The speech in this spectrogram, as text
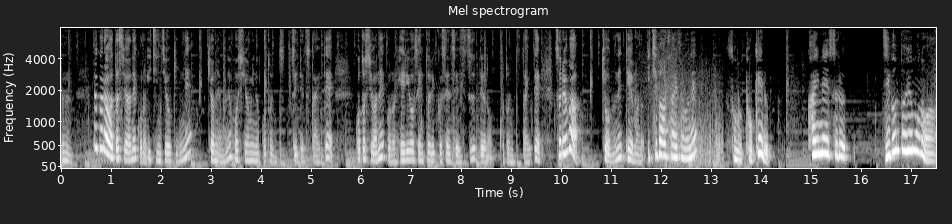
うん。だから私はねこの一日おきにね去年はね星読みのことについて伝えて今年はねこのヘリオセントリック先生術っていうのことに伝えてそれは今日のねテーマの一番最初のねその解ける解明する自分というものは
